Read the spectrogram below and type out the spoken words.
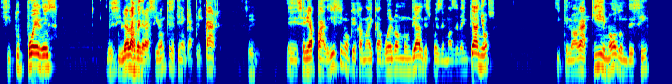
si tú puedes decirle a la federación que se tienen que aplicar. Eh, sería padrísimo que Jamaica vuelva al mundial después de más de 20 años y que lo haga aquí, ¿no? Donde sí,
